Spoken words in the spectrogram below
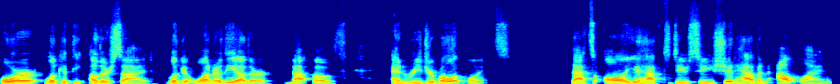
Or look at the other side. Look at one or the other, not both, and read your bullet points. That's all you have to do. So you should have an outline.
